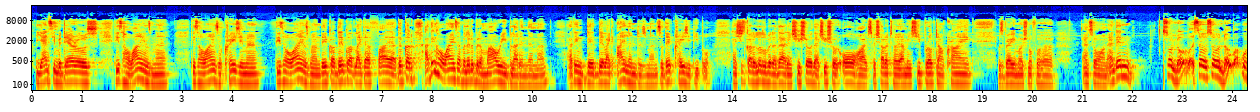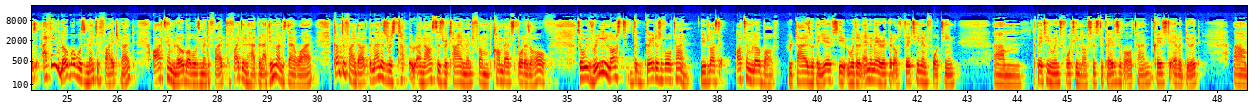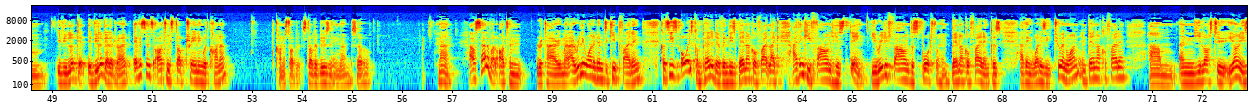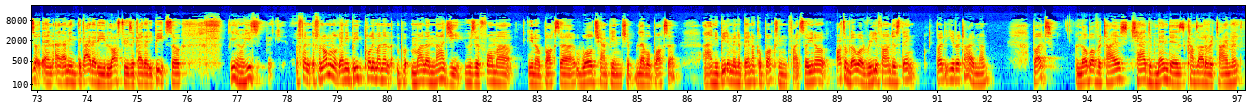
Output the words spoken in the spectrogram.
Yancy Medeiros, these Hawaiians, man. These Hawaiians are crazy, man. These Hawaiians, man, they've got they've got like that fire. They've got I think Hawaiians have a little bit of Maori blood in them, man. I think they they're like islanders, man. So they're crazy people. And she's got a little bit of that and she showed that. She showed all heart. So shout out to her. I mean, she broke down crying. It was very emotional for her and so on. And then so Lobo, so so Lobov was. I think Lobov was meant to fight, right? Artem Lobov was meant to fight. The fight didn't happen. I didn't understand why. Come to find out, the man has reti- announced his retirement from combat sport as a whole. So we've really lost the greatest of all time. We've lost Artem Lobov. Retires with a UFC with an MMA record of thirteen and fourteen. Um, 13 wins, 14 losses, the greatest of all time, the greatest to ever do it. Um, if you look at if you look at it right, ever since Artem stopped training with Conor, Conor started started losing, man. So, man, I was sad about Artem retiring, man. I really wanted him to keep fighting because he's always competitive in these bare knuckle fight. Like I think he found his thing. He really found the sport for him, bare knuckle fighting. Because I think what is he two and one in bare knuckle fighting, um, and he lost to he only and I mean the guy that he lost to is a guy that he beat. So, you know he's phen- phenomenal, and he beat Paulie Malignaggi, who's a former you know boxer, world championship level boxer, uh, and he beat him in a bare knuckle boxing fight. So you know, Artem Lobov really found his thing, but he retired, man. But Lobov retires. Chad Mendes comes out of retirement.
